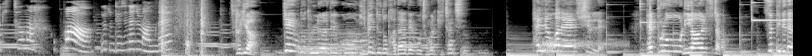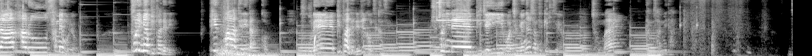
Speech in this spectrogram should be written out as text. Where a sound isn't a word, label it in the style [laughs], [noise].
진짜 귀찮아. 오빠, 이거 좀 대신해주면 안 돼? 자기야, 게임도 돌려야 되고, 이벤트도 받아야 되고, 정말 귀찮지? 8년간의 신뢰. 100% 리얼 수작업. 스피드 대락 하루 3회 무료. 프리미엄 피파 대리. 피파 대리닷컴. 구글에 피파 대리를 검색하세요. 추천인의 BJ 원창현을 선택해주세요. 정말.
